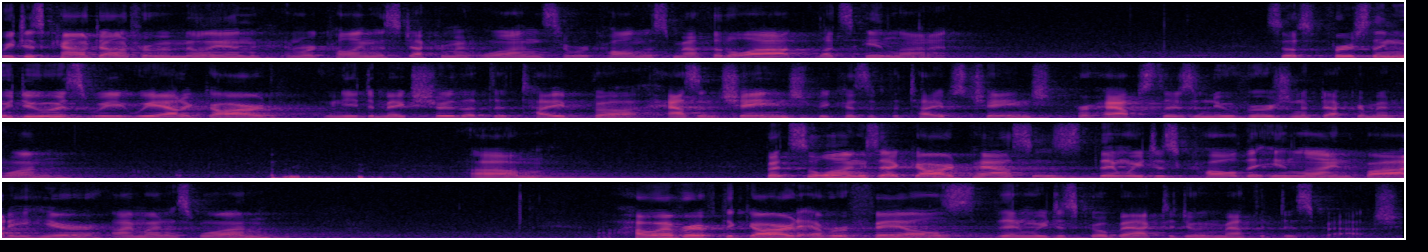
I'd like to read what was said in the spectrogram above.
we just count down from a million, and we're calling this decrement one, so we're calling this method a lot. Let's inline it. So first thing we do is we, we add a guard. We need to make sure that the type uh, hasn't changed, because if the type's changed, perhaps there's a new version of decrement one. Um, but so long as that guard passes, then we just call the inline body here, i minus one. However, if the guard ever fails, then we just go back to doing method dispatch.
